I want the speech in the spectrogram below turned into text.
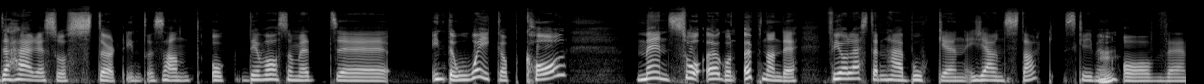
det här är så stört intressant och det var som ett, eh, inte wake-up call, men så ögonöppnande. För jag läste den här boken Hjärnstark skriven Mm. av eh,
